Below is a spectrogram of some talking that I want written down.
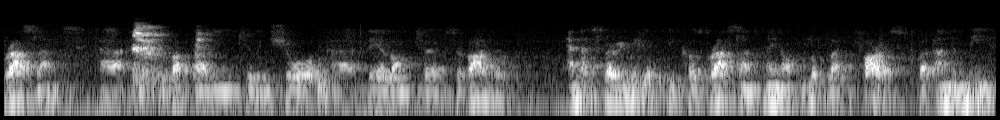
grasslands, uh, and a lot going to ensure uh, their long-term survival. And that's very real because grasslands may not look like a forest, but underneath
